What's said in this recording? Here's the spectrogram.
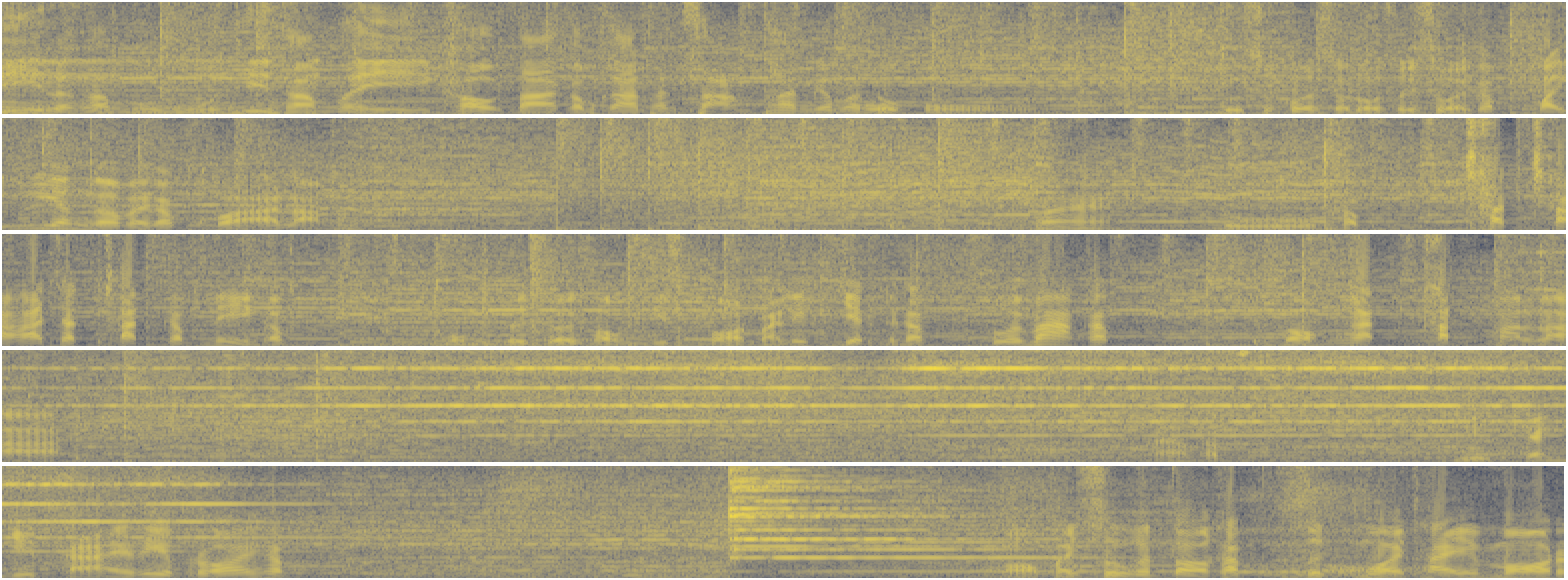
นี้แหละครับอืโอ้โหที่ทำให้เข้าตากรรมการทั้ง 3 ท่านครับอนโอ้โหดู super slow สวยๆครับเปี้ยงเข้าไปครับขวาหลังแม่ดูครับชัดช้าชัดๆครับนี่ครับ มุมสวยๆของทีสปอร์ตหมายเลขเจ็ดนะครับ สวยมากครับสองงัดทัดมาลาอาครับยืดแข้งยืดขาให้เรียบร้อยครับ ออกไปสู้กันต่อครับศึกมวยไทยมร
